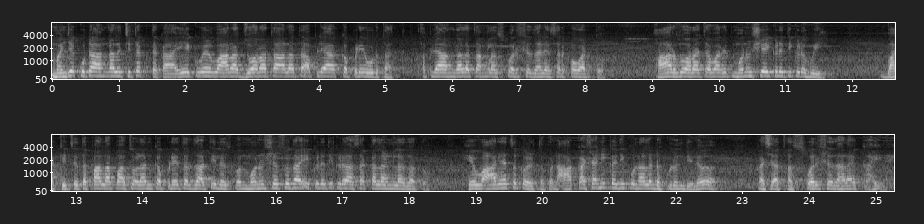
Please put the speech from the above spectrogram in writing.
म्हणजे कुठं अंगाला चिटकतं का? एक वेळ वारा जोराचा आला तर आपल्या कपडे उडतात. आपल्या अंगाला चांगला स्पर्श झाल्यासारखं वाटतो. फार जोराच्या वारीत मनुष्य इकडे तिकडे होईल. बाकीचे तर पाला पाचोळा आणि कपडे तर जातीलच पण मनुष्यसुद्धा इकडं तिकडं असा कलांडला जातो. हे वाऱ्याचं कळतं पण आकाशाने कधी कुणाला ढकलून दिलं? कशाचा स्पर्श झाला आहे काही नाही.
